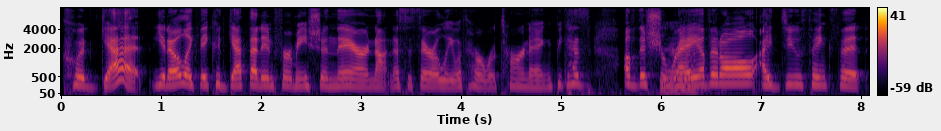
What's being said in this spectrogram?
could get, you know, like they could get that information there, not necessarily with her returning because of the charade Yeah. of it all. I do think that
